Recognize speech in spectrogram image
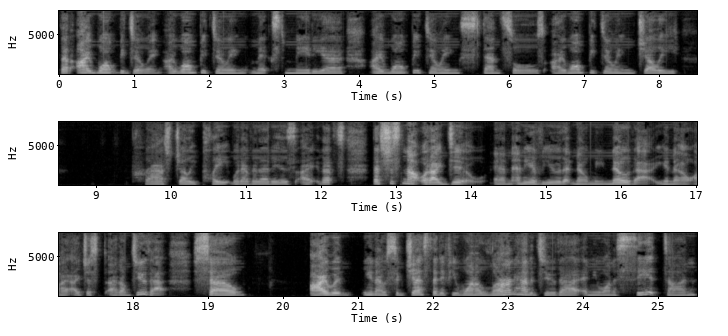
that I won't be doing. I won't be doing mixed media. I won't be doing stencils. I won't be doing jelly press, jelly plate, whatever that is. I that's that's just not what I do. And any of you that know me know that, you know, I, I just I don't do that. So I would, you know, suggest that if you want to learn how to do that and you want to see it done,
